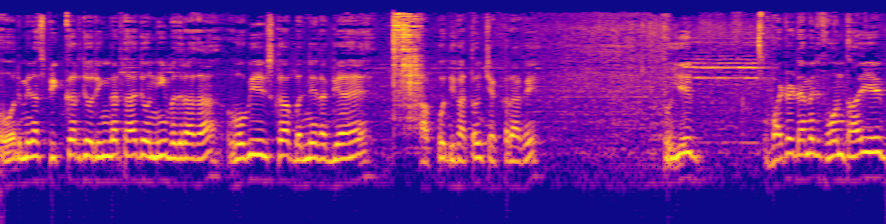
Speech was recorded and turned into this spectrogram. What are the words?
और मेरा स्पीकर जो रिंगर था, जो नहीं बज रहा था, वो भी इसका बनने लग गया है। आपको दिखाता हूँ चेक करा के। तो ये वाटर डैमेज फ़ोन था, ये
